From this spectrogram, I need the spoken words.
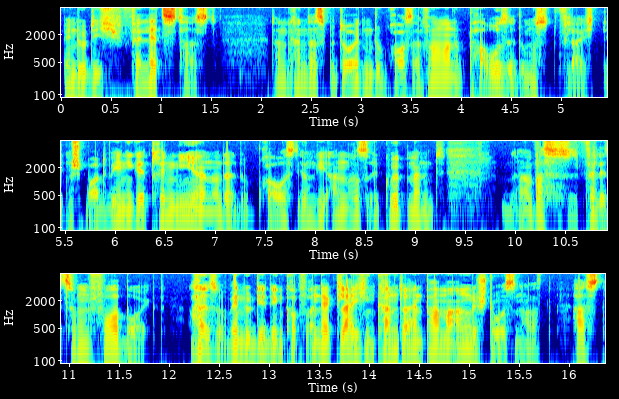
Wenn du dich verletzt hast, dann kann das bedeuten, du brauchst einfach mal eine Pause. Du musst vielleicht im Sport weniger trainieren oder du brauchst irgendwie anderes Equipment, äh, was Verletzungen vorbeugt. Also, wenn du dir den Kopf an der gleichen Kante ein paar Mal angestoßen hast, hast,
